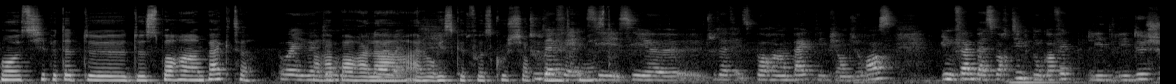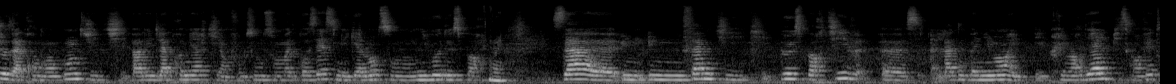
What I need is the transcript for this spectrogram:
moi aussi peut-être de, sport à impact par rapport à, la, à au risque de fausse couche sur tout le à fait. C'est, euh, tout à fait sport à impact et puis endurance. une femme pas sportive, donc en fait, les, deux choses à prendre en compte, j'ai parlé de la première qui est en fonction de son mode grossesse, mais également de son niveau de sport. Ça, euh, une, femme qui, qui, est peu sportive, euh, l'accompagnement est, primordial, puisqu'en fait,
